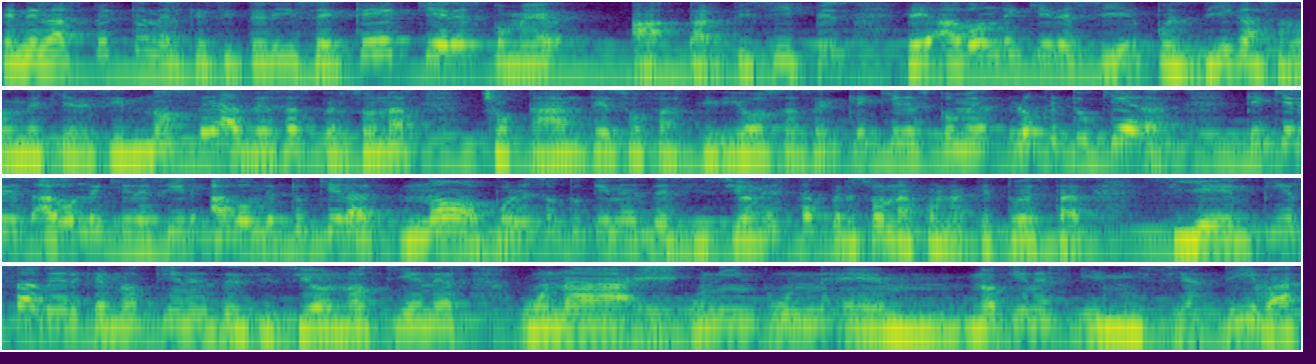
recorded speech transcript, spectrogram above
en el aspecto en el que si te dice qué quieres comer, a participes. Eh, ¿A dónde quieres ir? Pues digas a dónde quieres ir. No seas de esas personas chocantes o fastidiosas. Eh, ¿Qué quieres comer? Lo que tú quieras. ¿Qué quieres? ¿A dónde quieres ir? A donde tú quieras. No, por eso tú tienes decisión. Esta persona con la que tú estás, si empieza a ver que no tienes decisión, no tienes una, eh, un, em, no tienes iniciativa,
